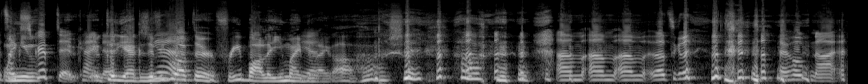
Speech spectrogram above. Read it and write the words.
It's when like you- scripted kind Cause, of. yeah, because if you go up there free balling, you might Yeah. be like, oh, oh shit. Um um um that's gonna I hope not.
